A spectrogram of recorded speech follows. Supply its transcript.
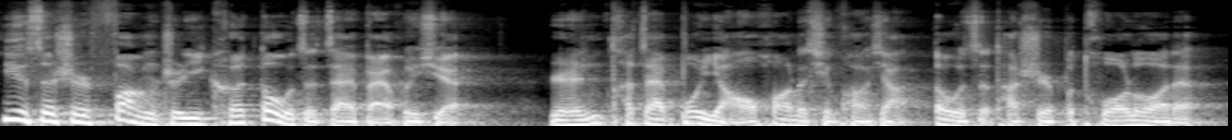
意思是放置一颗豆子在百会穴，人他在不摇晃的情况下，豆子它是不脱落的。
